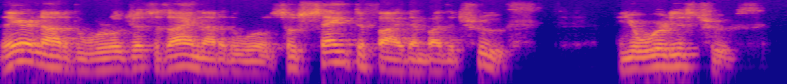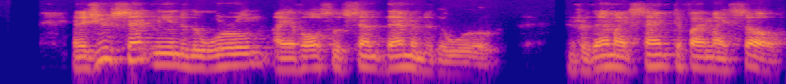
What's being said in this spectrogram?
They are not of the world, just as I am not of the world. So sanctify them by the truth. And your word is truth. And as you sent me into the world, I have also sent them into the world. And for them I sanctify myself,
